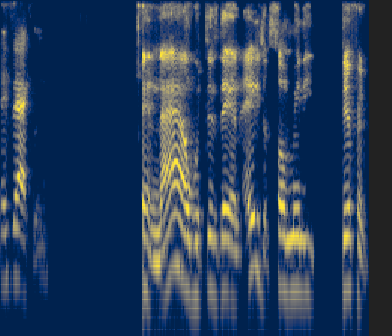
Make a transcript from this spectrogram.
Exactly. And now with this day and age of so many different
